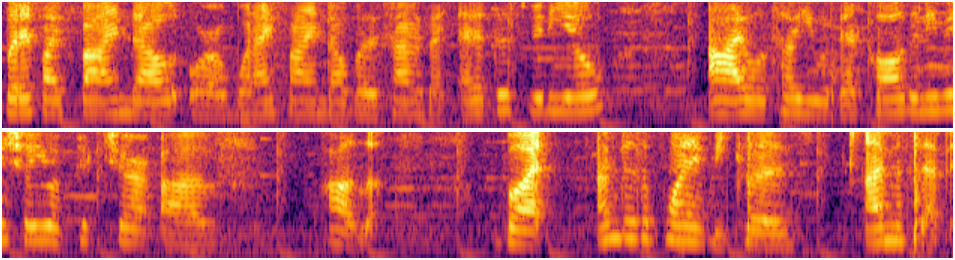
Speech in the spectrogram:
but if I find out or when I find out by the time as I edit this video I will tell you what they're called and even show you a picture of how it looks. But I'm disappointed because I'm a 7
